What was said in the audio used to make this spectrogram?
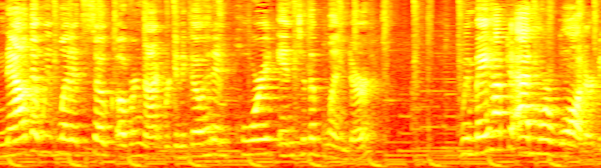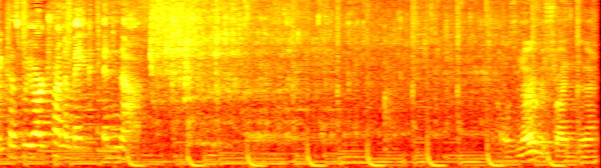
now that we've let it soak overnight, we're gonna go ahead and pour it into the blender. We may have to add more water because we are trying to make enough. I was nervous right there.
